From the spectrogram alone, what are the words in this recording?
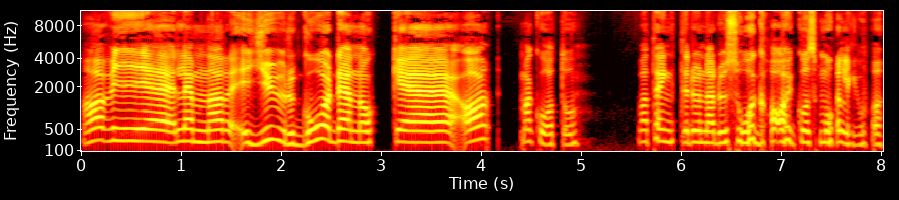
Ja, vi eh, lämnar Djurgården och eh, ja, Makoto. Vad tänkte du när du såg AIKs mål igår?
